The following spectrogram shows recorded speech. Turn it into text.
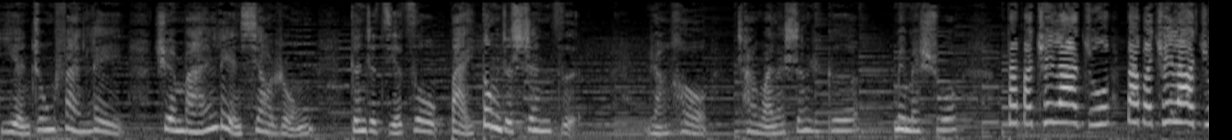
眼中泛泪，却满脸笑容，跟着节奏摆动着身子，然后唱完了生日歌。妹妹说：“爸爸吹蜡烛，爸爸吹蜡烛。”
